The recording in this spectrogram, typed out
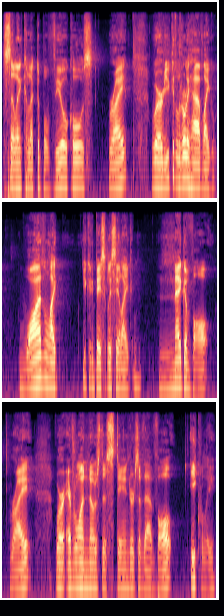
selling collectible vehicles, right? Where you could literally have like one like you could basically say like mega vault, right? Where everyone knows the standards of that vault equally,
